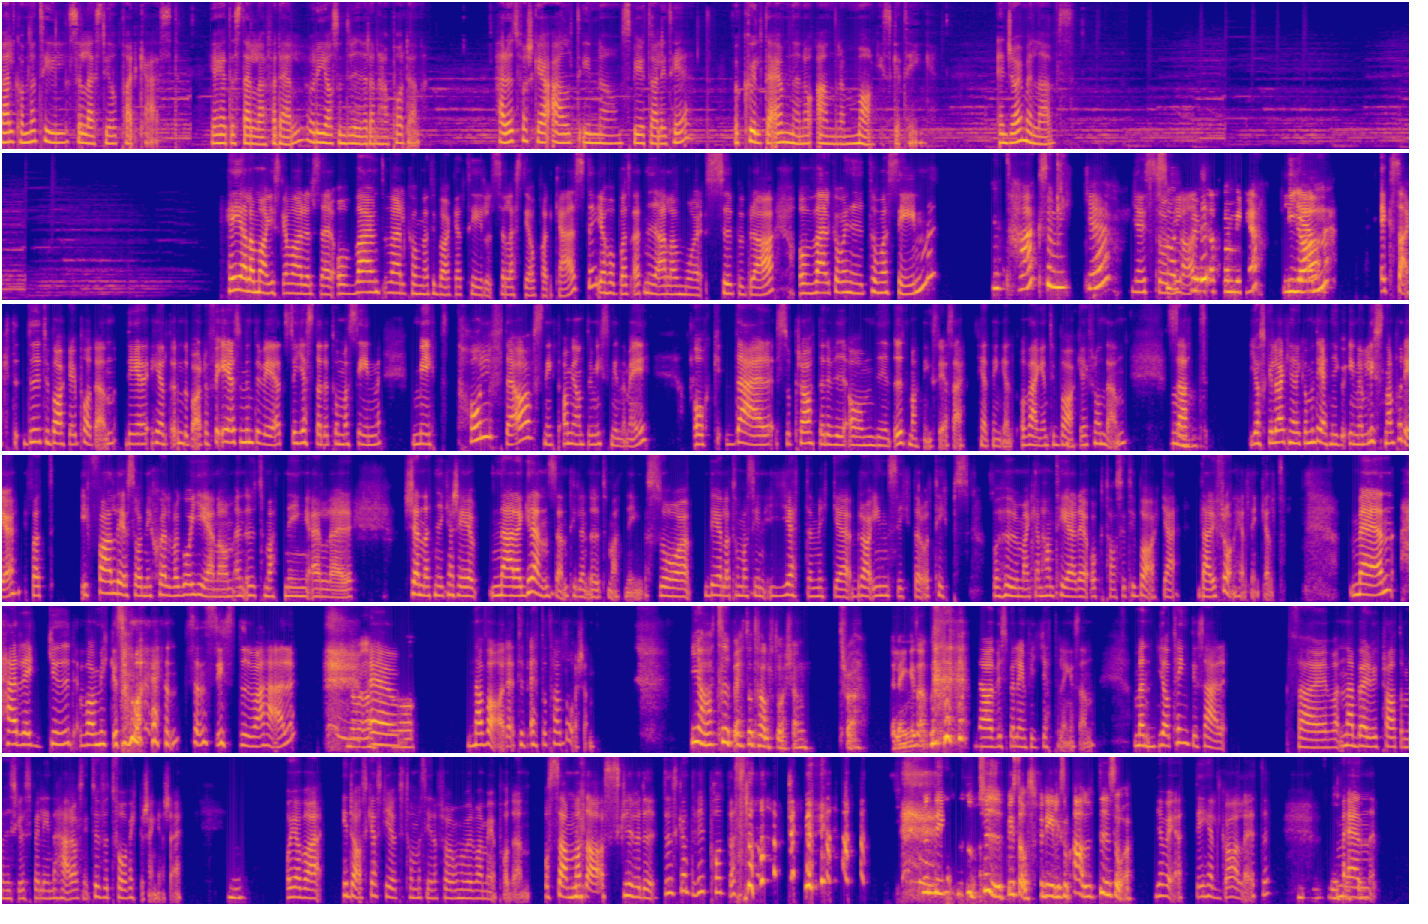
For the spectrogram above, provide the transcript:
Välkomna till Celestial Podcast. Jag heter Stella Fadell och det är jag som driver den här podden. Här utforskar jag allt inom spiritualitet, ockulta ämnen och andra magiska ting. Enjoy my loves! Hej alla magiska varelser och varmt välkomna tillbaka till Celestial Podcast. Jag hoppas att ni alla mår superbra och välkommen hit Thomasin. Tack så mycket. Jag är så, Så glad. kul att vara med igen. Ja, exakt. Du är tillbaka i podden. Det är helt underbart. Och för er som inte vet så gästade Thomasin mitt tolfte avsnitt om jag inte missminner mig. Och där så pratade vi om din utmattningsresa helt enkelt och vägen tillbaka ifrån den. Så Mm. att jag skulle verkligen rekommendera att ni går in och lyssnar på det för att ifall det är så att ni själva går igenom en utmattning eller känner att ni kanske är nära gränsen till en utmattning så delar Thomasin jättemycket bra insikter och tips på hur man kan hantera det och ta sig tillbaka därifrån helt enkelt. Men herregud vad mycket som har hänt sen sist du var här. Nej, men Eh, alltså, När var det? Typ ett och ett halvt år sedan? ja, typ ett och ett halvt år sedan tror jag. Det är länge sedan. Ja, vi spelade in för jättelänge sedan. Men jag tänkte så här, för när började vi prata om att vi skulle spela in det här avsnittet? Typ för två veckor sedan kanske. Mm. Och jag bara, idag ska jag skriva till Thomasina och fråga om hon vill vara med i podden. Och samma Mm. dag skriver du, du ska inte vi podda snart? Men det är så typiskt oss för det är liksom alltid så. Jag vet, det är helt galet. Är Men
